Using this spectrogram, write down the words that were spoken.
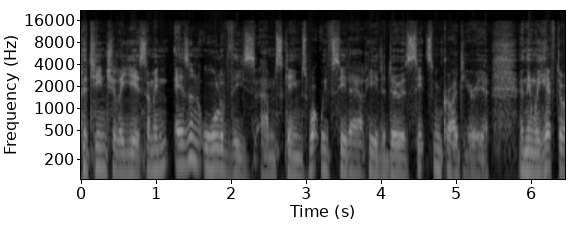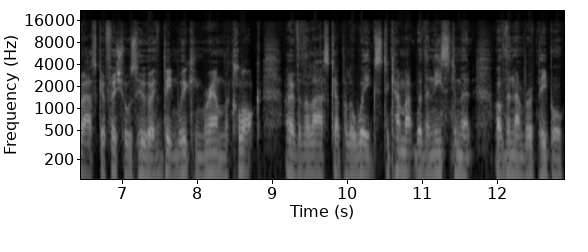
Potentially, yes. I mean, as in all of these um, schemes, what we've set out here to do is set some criteria, and then we have to ask officials who have been working round the clock over the last couple of weeks to come up with an estimate of the number of people.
